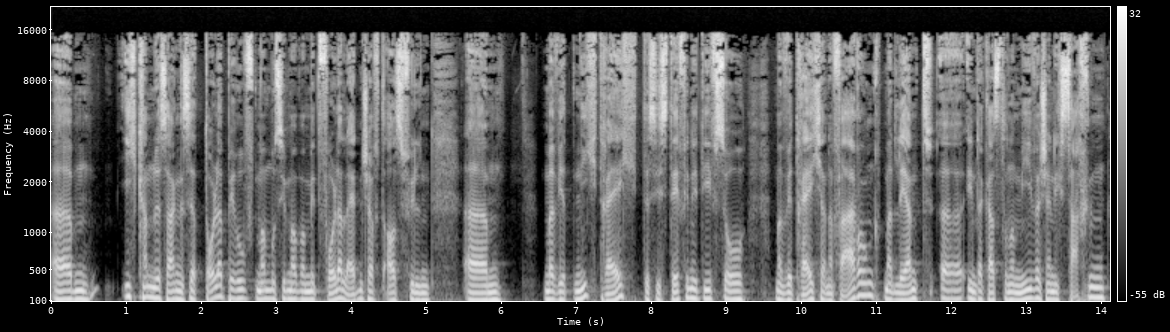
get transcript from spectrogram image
ähm, ich kann nur sagen, es ist ein toller Beruf, man muss ihn aber mit voller Leidenschaft ausfüllen. Ähm, man wird nicht reich, das ist definitiv so. Man wird reich an Erfahrung, man lernt in der Gastronomie wahrscheinlich Sachen,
